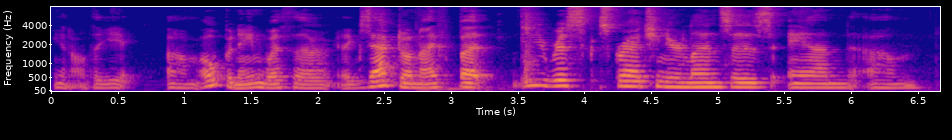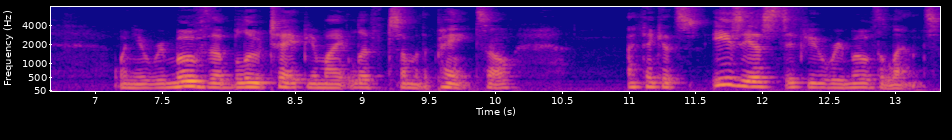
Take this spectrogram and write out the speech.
you know, the um, opening with an X-Acto knife, but you risk scratching your lenses and um, when you remove the blue tape, you might lift some of the paint. So I think it's easiest if you remove the lens.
